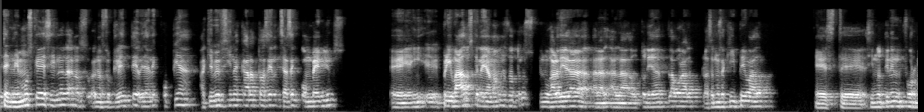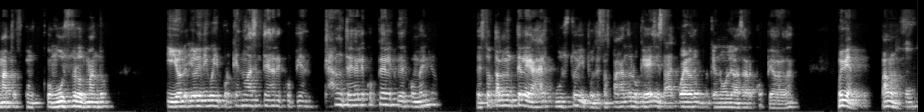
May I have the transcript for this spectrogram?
tenemos que decirle a a nuestro cliente, oye, dale copia. Aquí en mi oficina cada rato hacen, se hacen convenios eh, eh, privados que le llamamos nosotros, en lugar de ir a, a la- a la autoridad laboral, lo hacemos aquí privado. Este, si no tienen formatos, con, con gusto se los mando. Y yo, le- yo le digo, ¿y por qué no vas a entregarle copia? Claro, entrégale copia del, del convenio. Es totalmente legal, justo, y pues le estás pagando lo que es y está de acuerdo, ¿por qué no le vas a dar copia, verdad? Muy bien, vámonos. Ok.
